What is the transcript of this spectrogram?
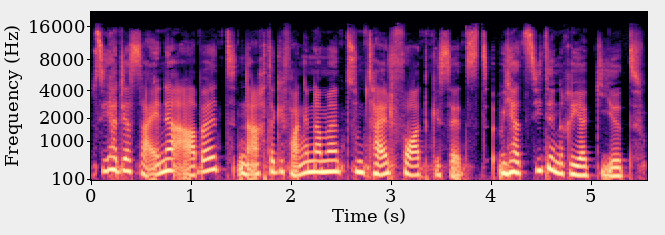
Sie hat ja seine Arbeit nach der Gefangennahme zum Teil fortgesetzt. Wie hat sie denn reagiert?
